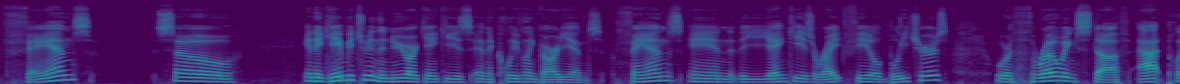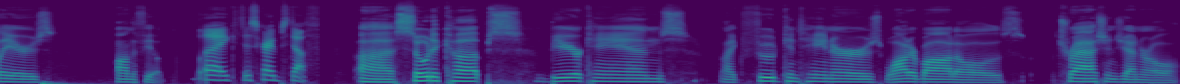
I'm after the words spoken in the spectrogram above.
fans. So, in a game between the New York Yankees and the Cleveland Guardians, fans in the Yankees right field bleachers were throwing stuff at players on the field. Like, describe stuff. Uh, soda cups, beer cans, like food containers, water bottles, trash in general,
